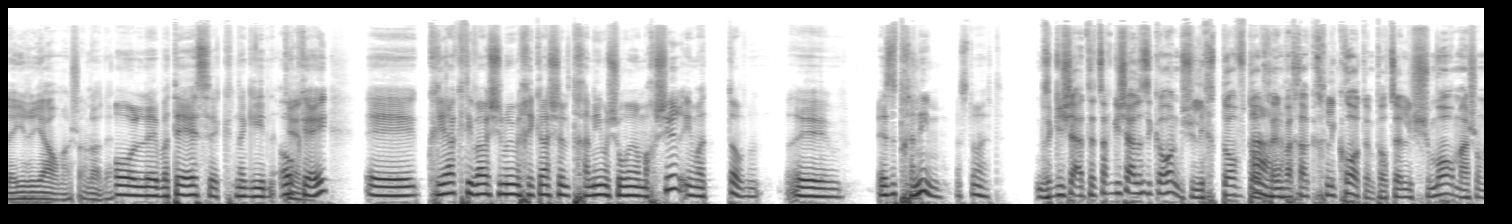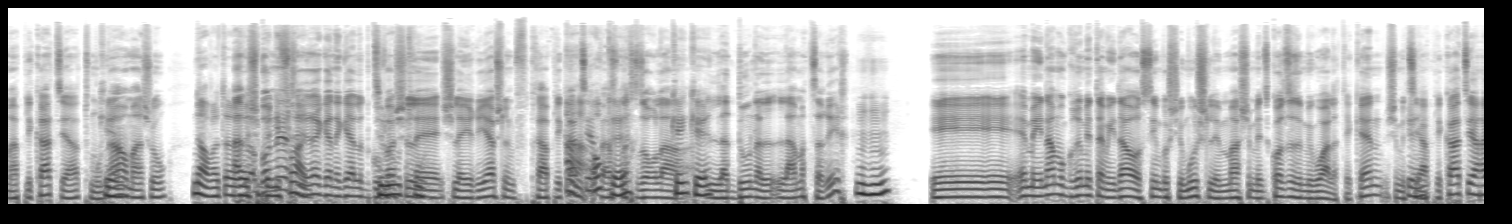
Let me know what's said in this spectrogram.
לעירייה או משהו, אני לא יודע. או לבתי עסק, נגיד. כן. אוקיי. אה, קריאה, כתיבה ושינוי מחיקה של תכנים אשורים במכשיר, אם את... טוב, איזה תכנים? מה זאת אומרת? זה גישה, אתה צריך גישה לזיכרון בשביל לכתוב תוכן ואחר כך לקרוא אם אתה רוצה לשמור משהו מאפליקציה, תמונה כן. או משהו. לא, אבל אתה רואה שבנפרד. בוא נלך רגע, נגיע לתגובה של העירייה, של מפתחי האפליקציה, ואז אוקיי. נחזור כן, כן. לדון על למה צריך. אה, הם אינם אוגרים את המידע או עושים בו שימוש למה ש... כל זה זה מוואלטק, כן? שמציעה כן. אפליקציה.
